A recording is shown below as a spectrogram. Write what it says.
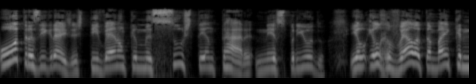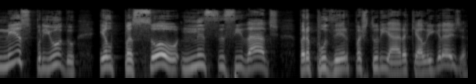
outras igrejas tiveram que me sustentar nesse período. Ele, ele, revela também que nesse período ele passou necessidades para poder pastorear aquela igreja.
